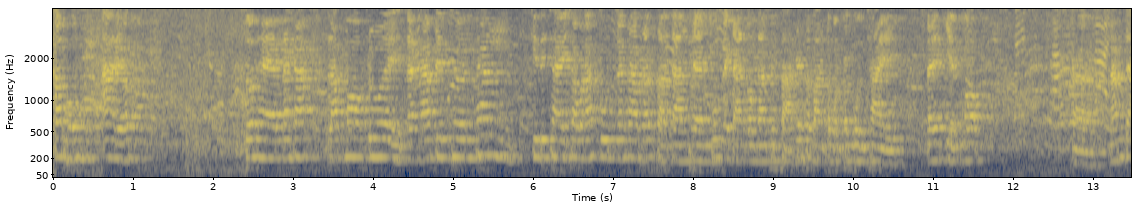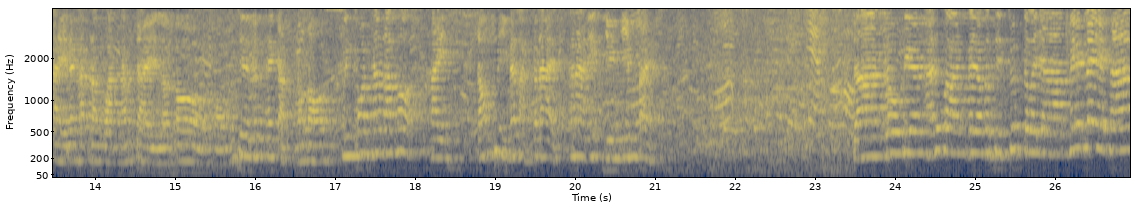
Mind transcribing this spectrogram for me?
ครับผม อ่าเดี๋ยว ตัวแทนนะครับ รับมอบด้วยนะครับเรียนเชิญท่านกิติชัยชาวนากุลนะครับ รักษาการแทนผู้อำนการกองการศึกษาเทศบาลตำบลประกุลชัย ได้เกียรติมอบ น้ำใจนะครับรางวัลน้ำใจแล้วก็ของที่ระลึกให้กับน้องๆหนึ่งคนครับรับมอบใครน้องผู้หญิงด้านหลังก็ได้ข้างหน้านี้ยืนยิ้มไป จากโรงเรียนอนุบาลกายประสิทธิ์ชุดกัลยาเมธเล่ครับ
